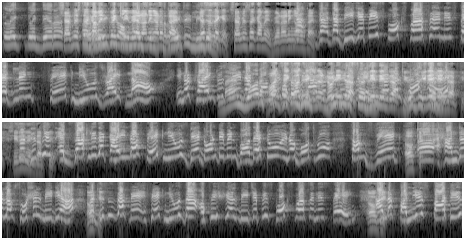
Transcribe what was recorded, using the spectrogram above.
like like they are. a- Sharmista, a come in quickly. We are running out of time. Just a second. Sharmista, come in. We are running out of time. the, the BJP spokesperson is peddling fake news right now. You know, trying to Ma'am, say that your Congress One sec, is one sec. no, don't with interrupt. She didn't interrupt you. She didn't interrupt you. She so didn't this is exactly the kind of fake news they don't even bother to, you know, go through some vague Okay. uh, handle of social media. But Okay. this is the fa- fake news the official BJP spokesperson is saying. Okay. And the funniest part is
